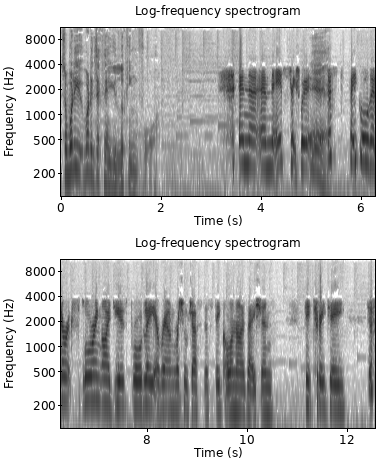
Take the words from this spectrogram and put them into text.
so what do you what exactly are you looking for? And the, and the abstracts were Yeah. just people that are exploring ideas broadly around racial justice, decolonisation, Te Tiriti, just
